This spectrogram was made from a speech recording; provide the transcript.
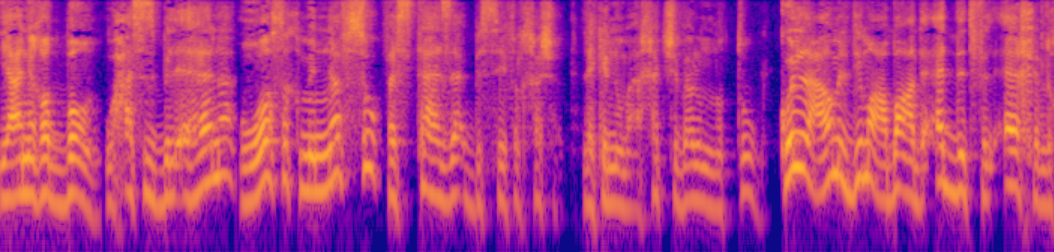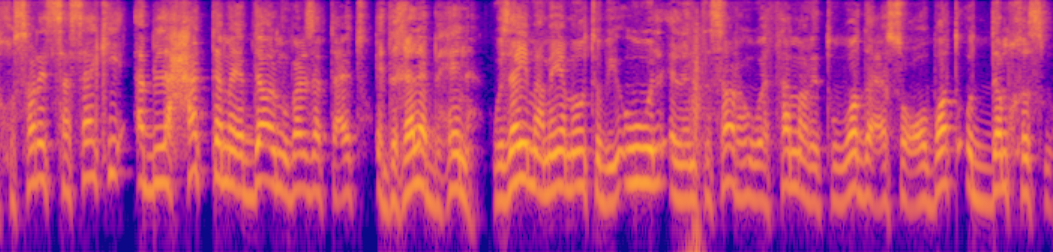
يعني غضبان وحاسس بالإهانة وواثق من نفسه فاستهزأ بالسيف الخشب لكنه ما أخدش باله من الطول. كل العوامل دي مع بعض أدت في الآخر لخسارة ساساكي قبل حتى ما يبدأوا المبارزة بتاعتهم. اتغلب هنا وزي ما مياموتو بيقول الانتصار هو ثمرة وضع صعوبات قدام خصمك.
